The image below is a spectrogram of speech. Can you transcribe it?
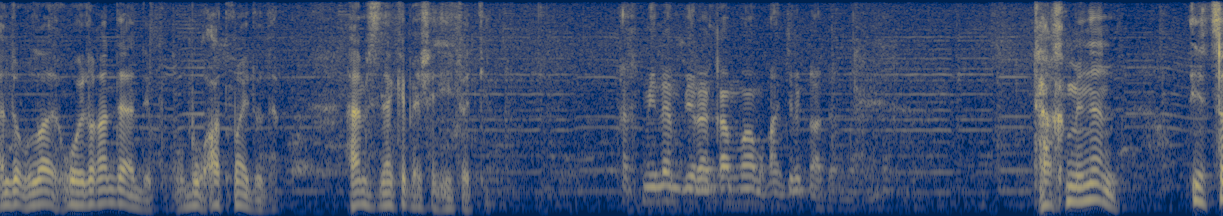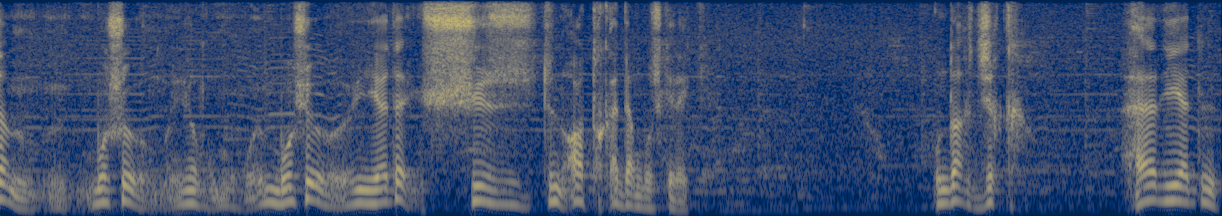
әнде олар ойлағанда әнде бұл атмайды деп әмісін әкеп әшеді етіп өткен bir rakam var mı? Kaçlık adam? тахминен айтсам мұшы мұшы ұяда үш жүзден артық адам болушы керек Ondaq cıq hər yerdən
